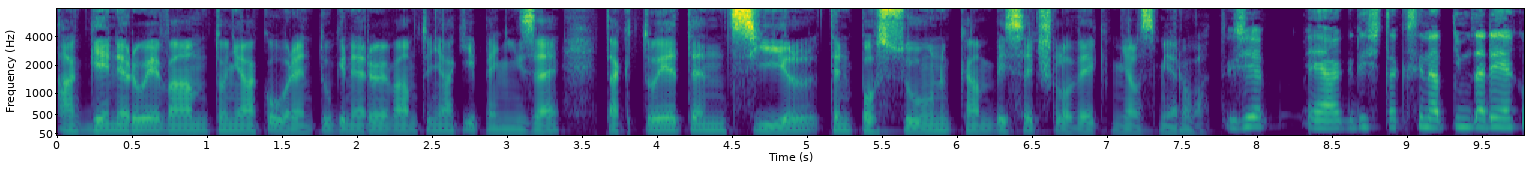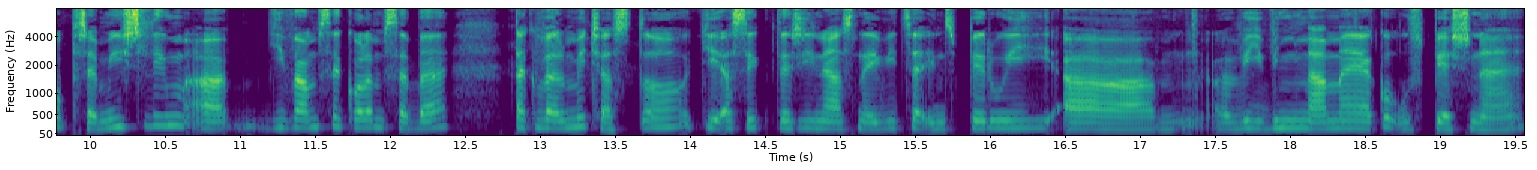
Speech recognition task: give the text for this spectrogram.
a generuje vám to nějakou rentu, generuje vám to nějaký peníze, tak to je ten cíl, ten posun, kam by se člověk měl směrovat. Takže já když tak si nad tím tady jako přemýšlím a dívám se kolem sebe, tak velmi často ti asi, kteří nás nejvíce inspirují a vnímáme jako úspěšné,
